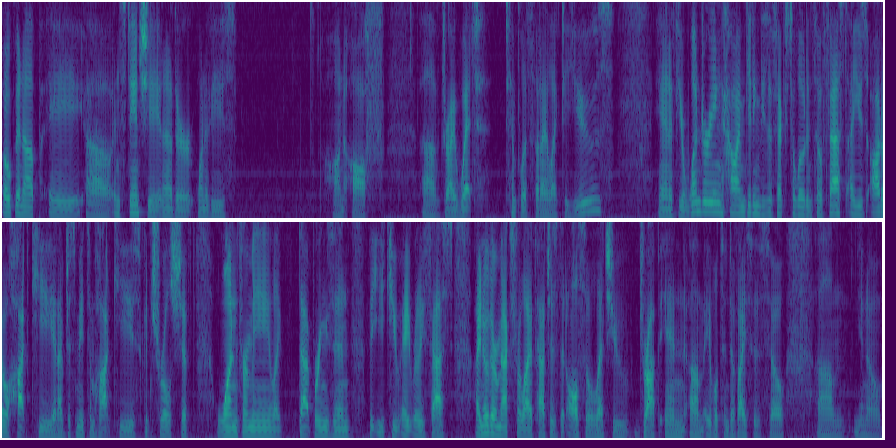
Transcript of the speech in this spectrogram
open up a, uh, instantiate another one of these on off uh, dry wet templates that I like to use. And if you're wondering how I'm getting these effects to load in so fast, I use auto hotkey and I've just made some hotkeys, control shift one for me, like that brings in the EQ8 really fast. I know there are Max for Live patches that also let you drop in um, Ableton devices. So, um, you know,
